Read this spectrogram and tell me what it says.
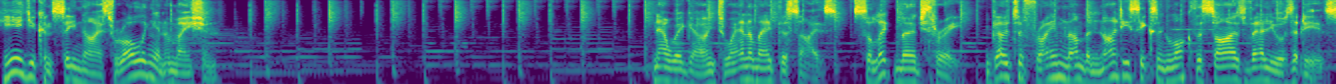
Here you can see nice rolling animation. Now we're going to animate the size. Select Merge 3. Go to frame number 96 and lock the size value as it is.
